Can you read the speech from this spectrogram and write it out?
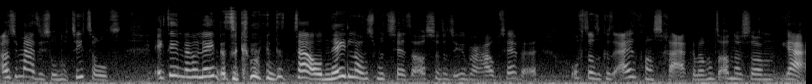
Automatisch ondertiteld. Ik denk dan alleen dat ik hem in de taal Nederlands moet zetten als ze dat überhaupt hebben. Of dat ik het uit kan schakelen. Want anders dan, ja,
